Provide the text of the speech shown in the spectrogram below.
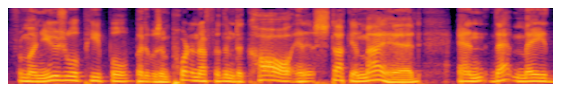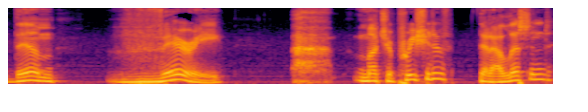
from unusual people, but it was important enough for them to call, and it stuck in my head, and that made them very uh, much appreciative that I listened,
